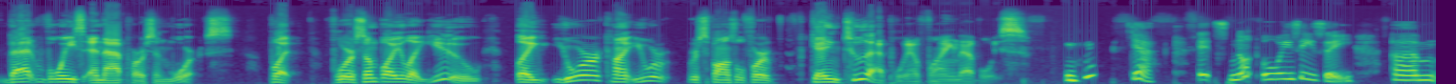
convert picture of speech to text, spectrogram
that voice and that person works. But for somebody like you, like you're kind, you were responsible for getting to that point of finding that voice. Mm-hmm. Yeah, it's not always easy. Um,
